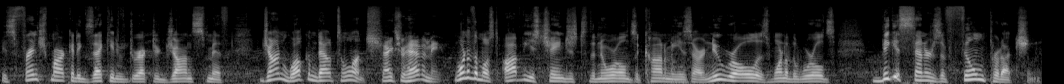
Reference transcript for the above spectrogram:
is French Market Executive Director John Smith. John, welcomed out to lunch. Thanks for having me. One of the most obvious changes to the New Orleans economy is our new role as one of the world's biggest centers of film production.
